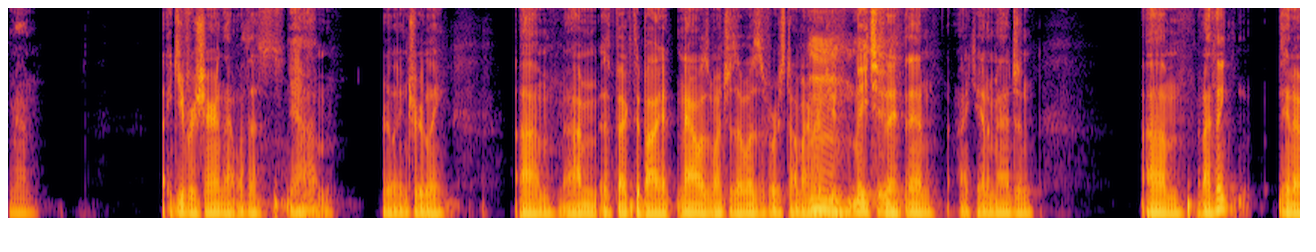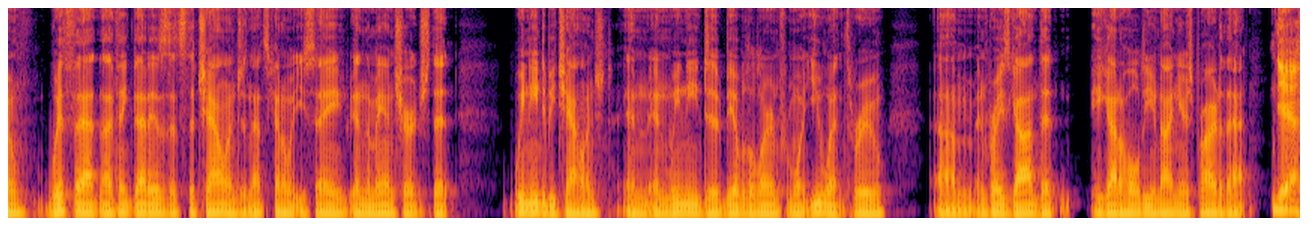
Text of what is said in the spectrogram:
Man. Thank you for sharing that with us. Yeah. Um, really and truly. Um, I'm affected by it now as much as I was the first time I heard mm, you me too. say it then. I can't imagine. Um, and I think, you know, with that, I think that is, that's the challenge. And that's kind of what you say in the man church that we need to be challenged and, and we need to be able to learn from what you went through. Um, and praise God that he got a hold of you nine years prior to that. Yeah.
